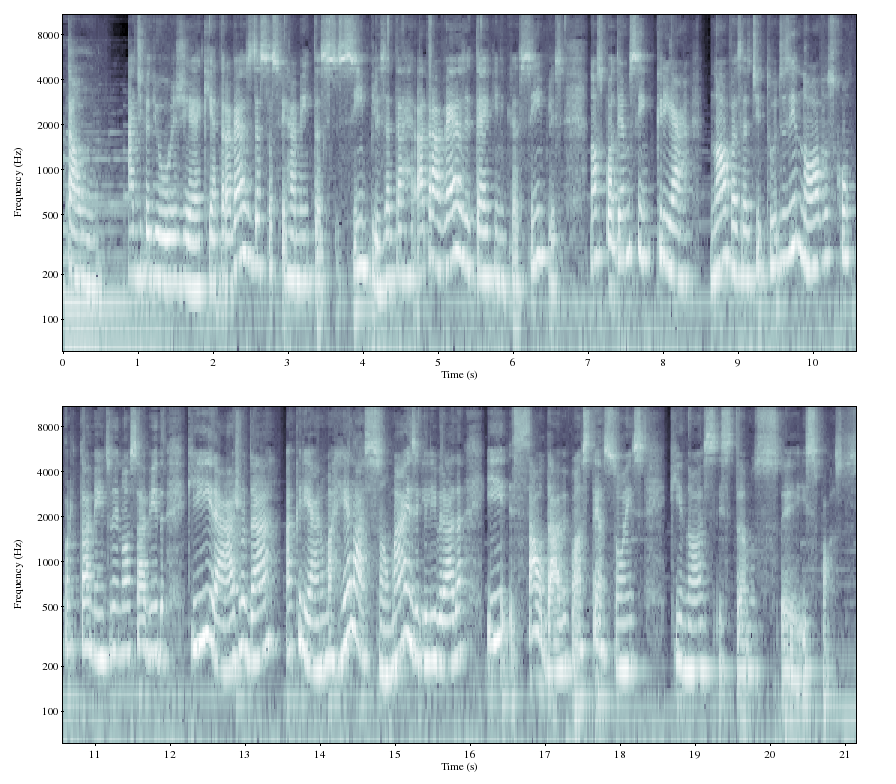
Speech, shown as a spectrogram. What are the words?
Então, a dica de hoje é que através dessas ferramentas simples, através de técnicas simples, nós podemos sim criar novas atitudes e novos comportamentos em nossa vida, que irá ajudar a criar uma relação mais equilibrada e saudável com as tensões que nós estamos eh, expostos.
